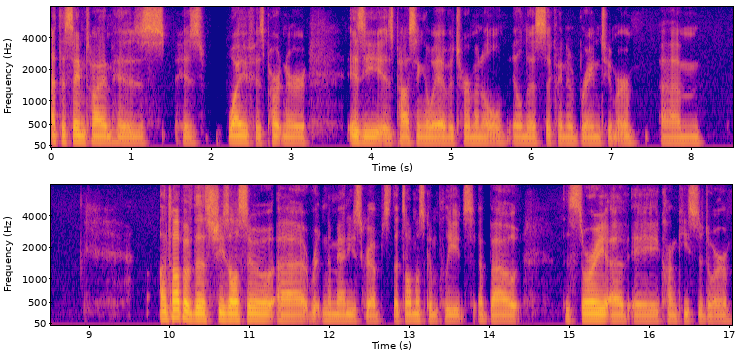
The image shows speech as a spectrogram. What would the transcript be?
At the same time his his wife his partner izzy is passing away of a terminal illness a kind of brain tumor. Um, on top of this, she's also uh, written a manuscript that's almost complete about the story of a conquistador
